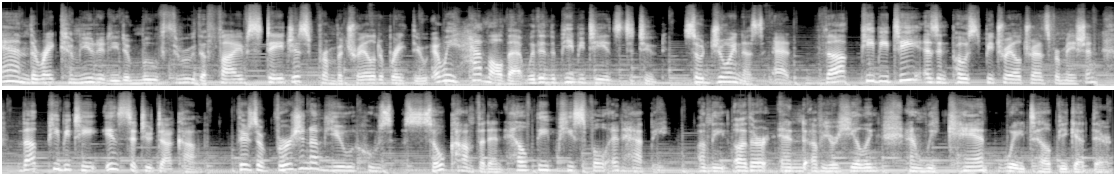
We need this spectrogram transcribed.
and the right community to move through the five stages from betrayal to breakthrough. And we have all that within the PBT Institute. So join us at the PBT, as in post betrayal transformation, thepbtinstitute.com. There's a version of you who's so confident, healthy, peaceful, and happy on the other end of your healing, and we can't wait to help you get there.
